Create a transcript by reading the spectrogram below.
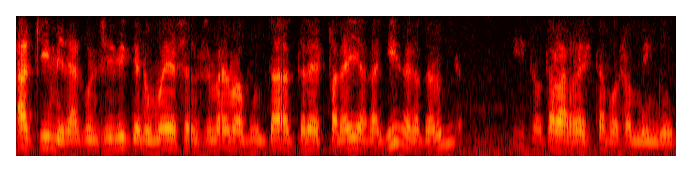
aquí, mira, ha coincidit que només ens vam apuntar tres parelles d'aquí, de Catalunya, i tota la resta pues, han vingut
